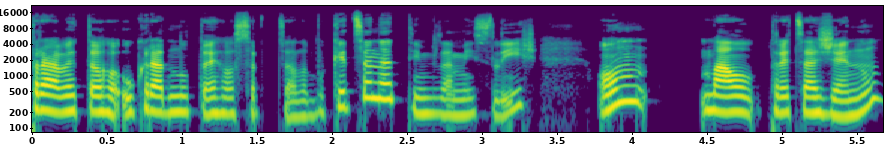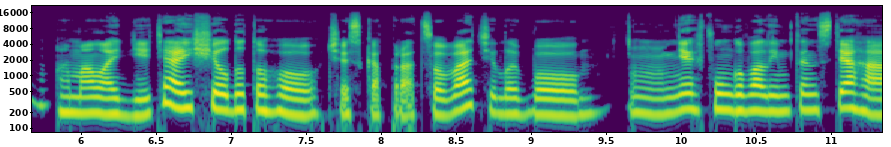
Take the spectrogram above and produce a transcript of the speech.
práve toho ukradnutého srdca. Lebo keď sa nad tým zamyslíš, on mal predsa ženu a mal aj dieťa a išiel do toho Česka pracovať, lebo mm, nefungoval im ten vzťah a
